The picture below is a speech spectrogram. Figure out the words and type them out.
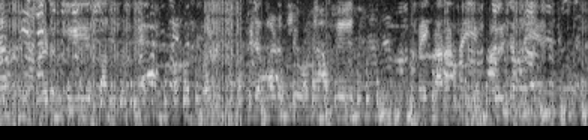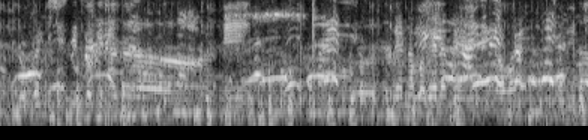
ढकलाढकली चालू झाली आहे होण्यामध्ये असं काही कारण नाही आहे प्रयोजन नाही आहे लोकांनी शिस्तीत बघितलं तर ते सगळ्यांना बघायला मिळेल. गावात छबीला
